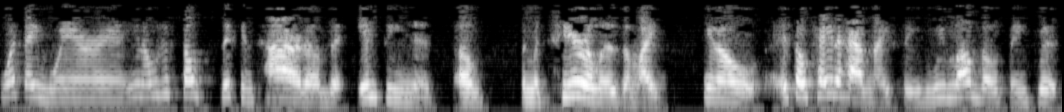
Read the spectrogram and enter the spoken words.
what they wearing. You know, we're just so sick and tired of the emptiness of the materialism. Like, you know, it's okay to have nice things. We love those things, but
